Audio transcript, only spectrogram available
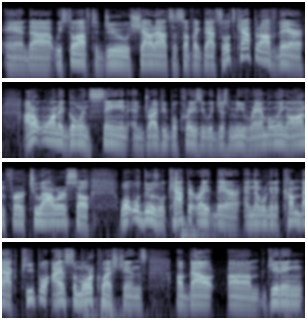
and uh, we still have to do shout outs and stuff like that. So let's cap it off there. I don't want to go insane and drive people crazy with just me rambling on for two hours. So what we'll do is we'll cap it right there and then we're going to come back. People, I have some more questions about um, getting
